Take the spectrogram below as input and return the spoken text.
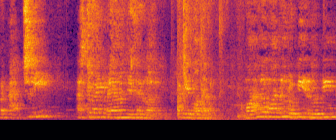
బట్ యాక్చువల్లీ కష్టపడి ప్రయాణం చేశారు వాళ్ళు. అయిపోతారు వాళ్ళ వాళ్ళు రొటీన్ రొటీన్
